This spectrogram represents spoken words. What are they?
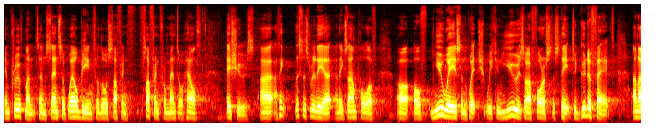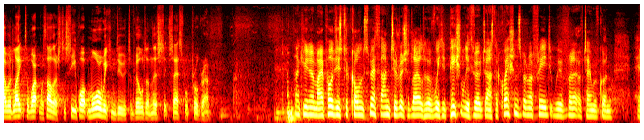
improvement and sense of well-being for those suffering, suffering from mental health issues. Uh, I think this is really a, an example of uh, of new ways in which we can use our forest estate to good effect. And I would like to work with others to see what more we can do to build on this successful programme. Thank you. And my apologies to Colin Smith and to Richard Lyle, who have waited patiently throughout to ask their questions, but I'm afraid we've run out of time. We've gone uh,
